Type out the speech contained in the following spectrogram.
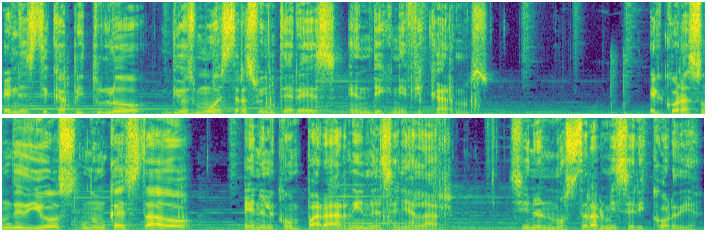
En este capítulo Dios muestra su interés en dignificarnos. El corazón de Dios nunca ha estado en el comparar ni en el señalar, sino en mostrar misericordia.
